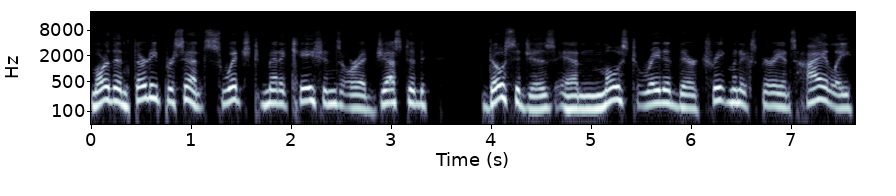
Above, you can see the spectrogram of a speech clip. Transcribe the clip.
More than 30% switched medications or adjusted dosages, and most rated their treatment experience highly.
